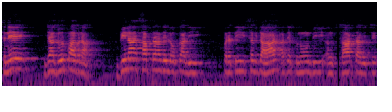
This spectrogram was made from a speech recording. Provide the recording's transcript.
ਸਨੇਹ ਜਾਂ ਦੁਰਭਾਵਨਾ ਬਿਨਾਂ ਸਭ ਤਰ੍ਹਾਂ ਦੇ ਲੋਕਾਂ ਦੀ ਪ੍ਰਤੀ ਸੰਵਿਧਾਨ ਅਤੇ ਕਾਨੂੰਨ ਦੀ ਅਨੁਸਾਰਤਾ ਵਿੱਚ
